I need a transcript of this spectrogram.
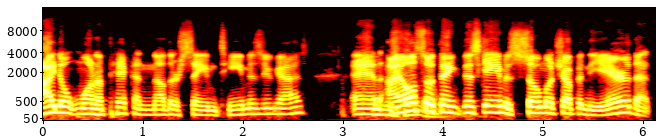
I don't want to pick another same team as you guys. And I also think this game is so much up in the air that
